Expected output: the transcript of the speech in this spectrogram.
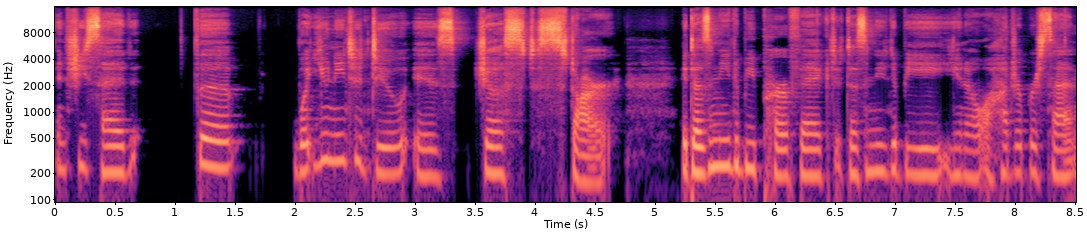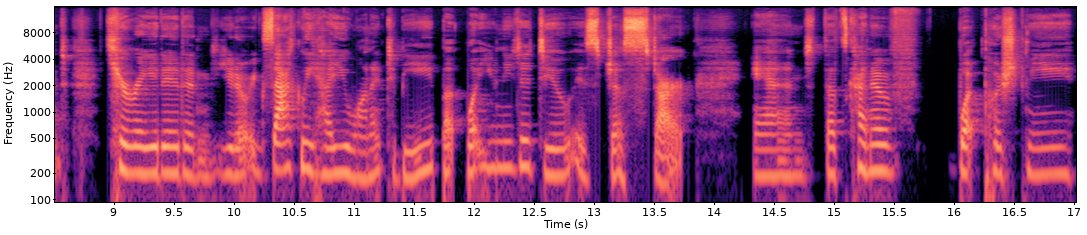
And she said, the what you need to do is just start. It doesn't need to be perfect. It doesn't need to be, you know, 100% curated and, you know, exactly how you want it to be. But what you need to do is just start. And that's kind of what pushed me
